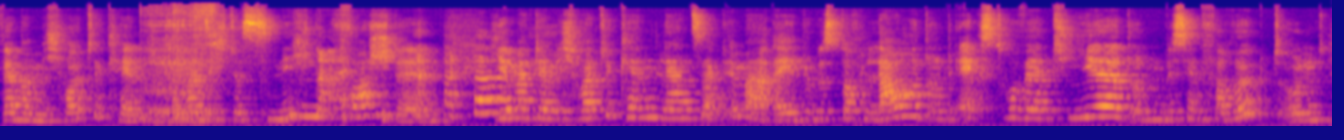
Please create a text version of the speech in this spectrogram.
wenn man mich heute kennt, kann man sich das nicht Nein. vorstellen. Jemand, der mich heute kennenlernt, sagt immer, ey, du bist doch laut und extrovertiert und ein bisschen verrückt. Und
